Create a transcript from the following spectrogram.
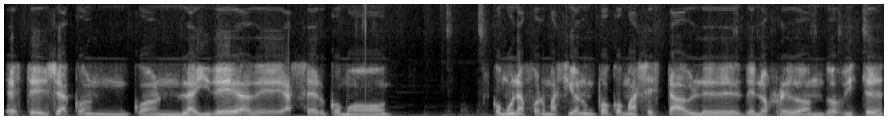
este ya con, con la idea de hacer como como una formación un poco más estable de, los redondos, ¿viste?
